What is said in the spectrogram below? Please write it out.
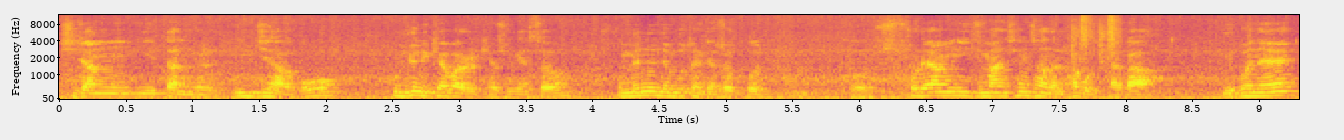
시장이 있다는 걸 인지하고 꾸준히 개발을 계속해서 몇 년 전부터는 계속 그, 그 소량이지만 생산을 하고 있다가 이번에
